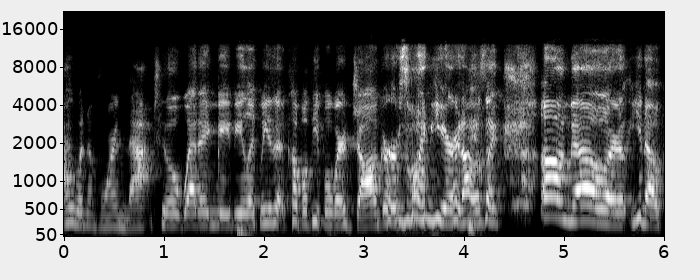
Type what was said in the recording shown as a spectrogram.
I wouldn't have worn that to a wedding. Maybe like we had a couple people wear joggers one year and I was like, oh no. Or, you know,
